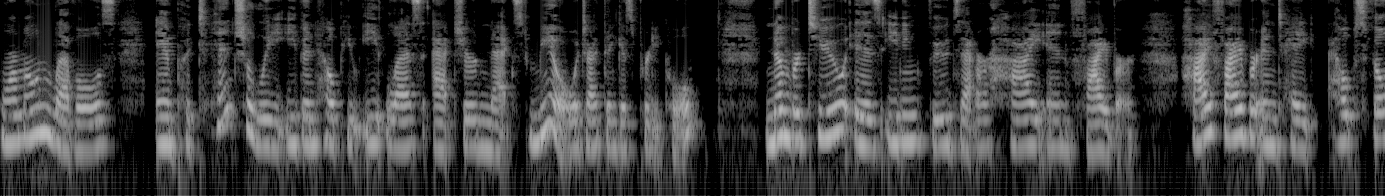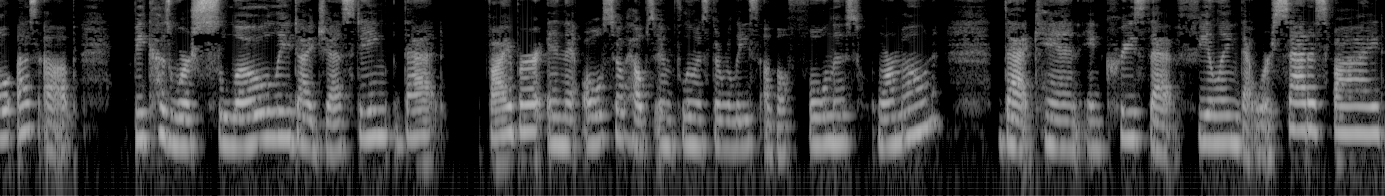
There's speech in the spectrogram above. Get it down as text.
hormone levels, and potentially even help you eat less at your next meal, which I think is pretty cool. Number two is eating foods that are high in fiber. High fiber intake helps fill us up because we're slowly digesting that fiber and it also helps influence the release of a fullness hormone that can increase that feeling that we're satisfied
